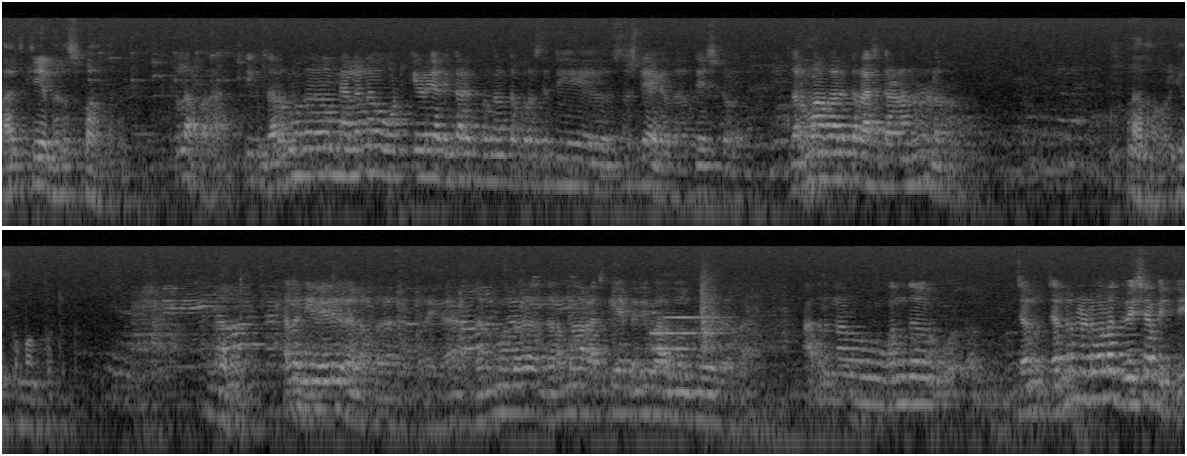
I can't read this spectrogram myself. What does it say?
ರಾಜಕೀಯ ಬೆರೆಸಬಾರ್ದು. ಇಲ್ಲಪ್ಪ ಈಗ ಧರ್ಮದ ಮೇಲೆ ಓಟ್ ಕೇಳಿ ಅಧಿಕಾರಕ್ಕೆ ಬಂದಂತ ಪರಿಸ್ಥಿತಿ ಸೃಷ್ಟಿಯಾಗ್ಯದ ದೇಶದೊಳಗೆ. ಧರ್ಮಾಧಾರಿತ ರಾಜಕಾರಣ ನಡೆದು ನಾನು ಅವರಿಗೆ ಸಂಬಂಧಪಟ್ಟದ್ದು. ಅಲ್ಲ ನೀವು ಹೇಳಿದ್ರಲ್ಲಪ್ಪ ಈಗ ಧರ್ಮದ ಧರ್ಮ ರಾಜಕೀಯ ಬೆರಿಬಾರ್ದು ಅಂತ ಹೇಳಿದ್ರಲ್ಲ. ಆದ್ರೆ ನಾವು ಒಂದು ಜನ ಜನರ ನಡುವೆಲ್ಲ ದ್ವೇಷ ಬಿತ್ತಿ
